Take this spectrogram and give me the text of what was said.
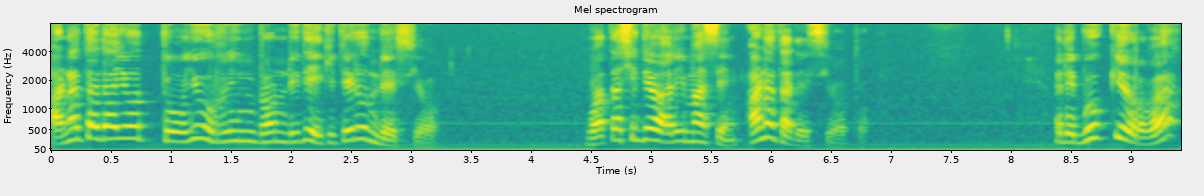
あなただよという論理で生きてるんですよ。私ではありません。あなたですよと。で仏教は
